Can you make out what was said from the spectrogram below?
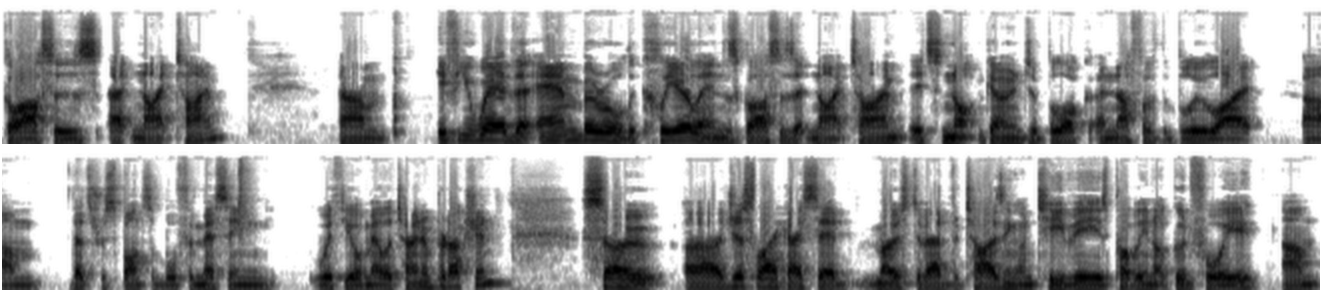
glasses at nighttime. Um, if you wear the amber or the clear lens glasses at nighttime, it's not going to block enough of the blue light um, that's responsible for messing with your melatonin production. So, uh, just like I said, most of advertising on TV is probably not good for you. Um,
